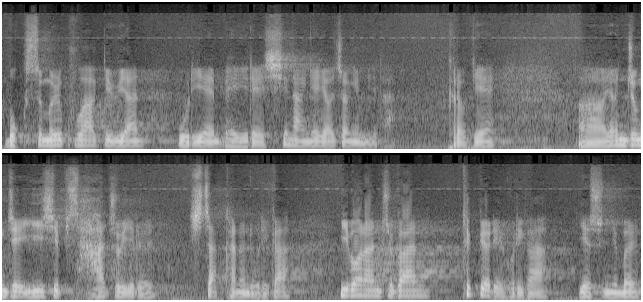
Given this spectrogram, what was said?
목숨을 구하기 위한 우리의 매일의 신앙의 여정입니다. 그러기에 어, 연중제 24주일을 시작하는 우리가 이번 한 주간 특별히 우리가 예수님을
